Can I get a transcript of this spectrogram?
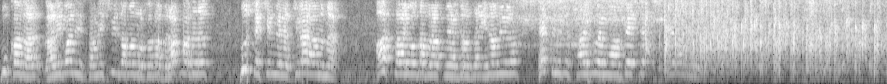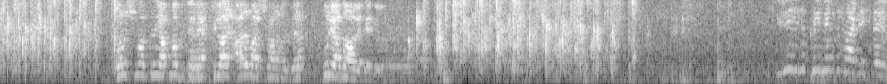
Bu kadar gariban insanı hiçbir zaman ortada bırakmadınız. Bu seçimlere Tülay Hanım'ı asla yolda bırakmayacağınıza inanıyorum. Hepinizi saygı ve muhabbetle selamlıyorum. Konuşmasını yapmak üzere Tülay Arı Başkanımızı buraya davet ediyorum. Yüreğli kıymetli kardeşlerim,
